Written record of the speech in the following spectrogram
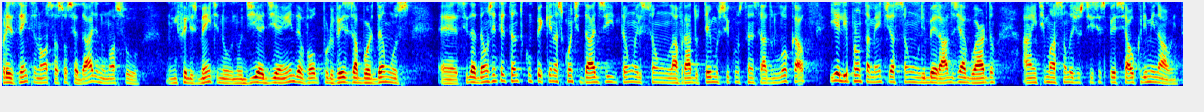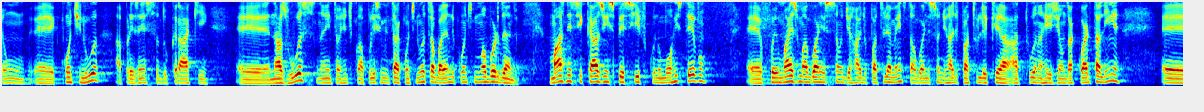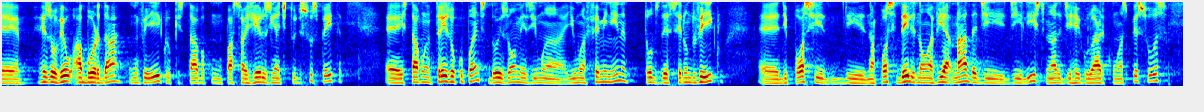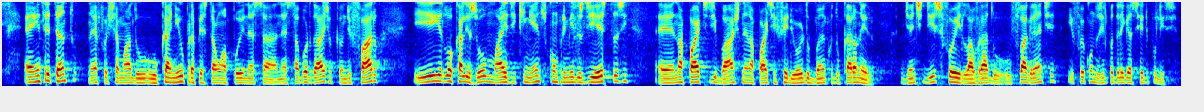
presente na nossa sociedade, no nosso infelizmente, no, no, dia a dia ainda, por vezes abordamos é, cidadãos, entretanto, com pequenas quantidades, e então eles são lavrados termo circunstanciado no local e ali prontamente já são liberados e aguardam a intimação da Justiça Especial Criminal. Então, é, continua a presença do crack é, nas ruas, né? então a, gente, a Polícia Militar continua trabalhando e continua abordando. Mas nesse caso em específico, no Morro Estevão, é, foi mais uma guarnição de rádio patrulhamento, então a guarnição de rádio patrulha que atua na região da quarta linha, é, resolveu abordar um veículo que estava com passageiros em atitude suspeita. É, estavam três ocupantes, dois homens e uma, e uma feminina, todos desceram do veículo. É, de posse, de, na posse deles não havia nada de, de ilícito, nada de irregular com as pessoas. É, entretanto, né, foi chamado o canil para prestar um apoio nessa, nessa abordagem, o cão de faro, e localizou mais de 500 comprimidos de êxtase é, na parte de baixo, né, na parte inferior do banco do caroneiro. Diante disso, foi lavrado o flagrante e foi conduzido para a delegacia de polícia.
